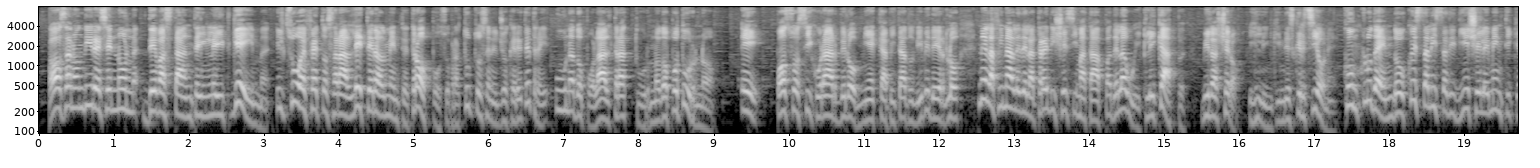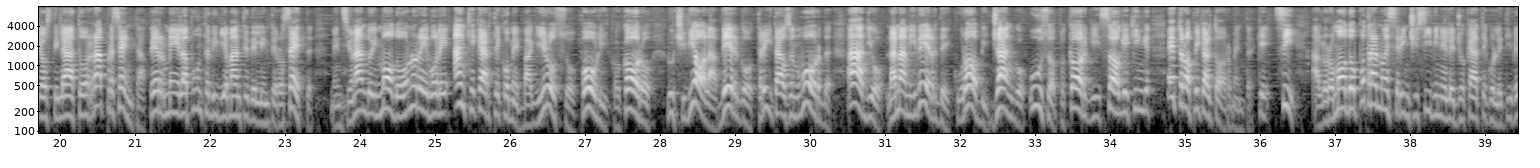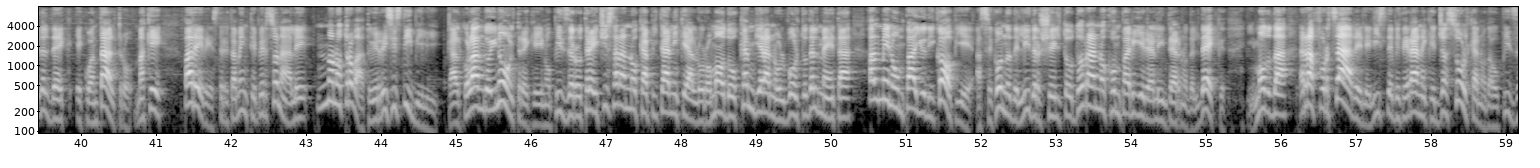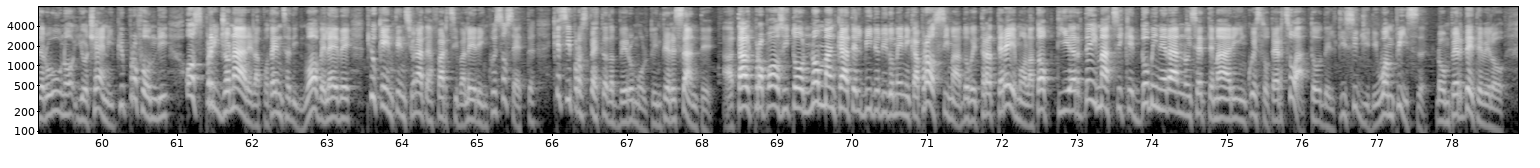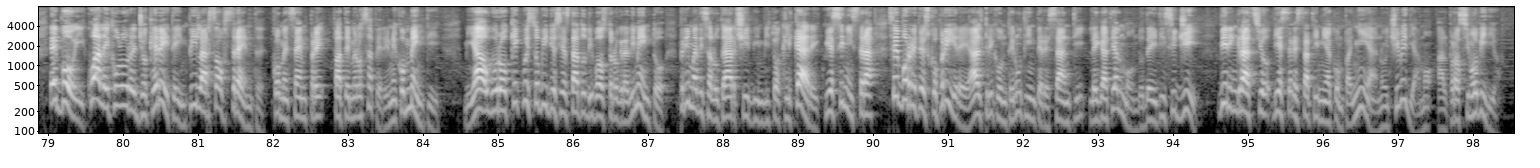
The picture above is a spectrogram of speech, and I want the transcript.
Cosa non dire se non devastante in late game? Il suo effetto sarà letteralmente troppo, soprattutto se ne giocherete tre una dopo l'altra, turno dopo turno. E, posso assicurarvelo, mi è capitato di vederlo nella finale della tredicesima tappa della Weekly Cup, vi lascerò il link in descrizione. Concludendo, questa lista di 10 elementi che ho stilato rappresenta per me la punta di diamante dell'intero set, menzionando in modo onorevole anche carte come Buggy Rosso, Poli, Kokoro, Luciviola, Vergo, 3000 Ward, Adio, Lanami Verde, Kurobi, Django, Usopp, Corgi, Sogeking e Tropical Torment, che sì, a loro modo potranno essere incisivi nelle giocate collettive del deck e quant'altro, ma che parere strettamente personale, non ho trovato irresistibili. Calcolando inoltre che in OP03 ci saranno capitani che a loro modo cambieranno il volto del meta, almeno un paio di copie, a seconda del leader scelto, dovranno comparire all'interno del deck, in modo da rafforzare le liste veterane che già solcano da OP01 gli oceani più profondi o sprigionare la potenza di nuove leve più che intenzionate a farsi valere in questo set che si prospetta davvero molto interessante. A tal proposito non mancate il video di domenica prossima prossima dove tratteremo la top tier dei mazzi che domineranno i sette mari in questo terzo atto del TCG di One Piece. Non perdetevelo! E voi, quale colore giocherete in Pillars of Strength? Come sempre, fatemelo sapere nei commenti. Mi auguro che questo video sia stato di vostro gradimento. Prima di salutarci vi invito a cliccare qui a sinistra se vorrete scoprire altri contenuti interessanti legati al mondo dei TCG. Vi ringrazio di essere stati in mia compagnia, noi ci vediamo al prossimo video.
